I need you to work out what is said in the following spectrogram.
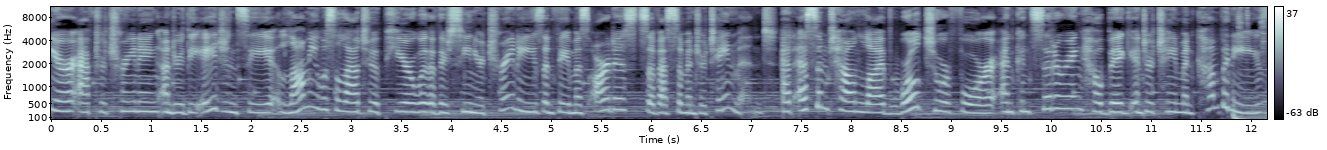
year after training under the agency, Lami was allowed to appear with other senior trainees and famous artists of SM Entertainment at SM Town Live World Tour 4. And considering how big entertainment companies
